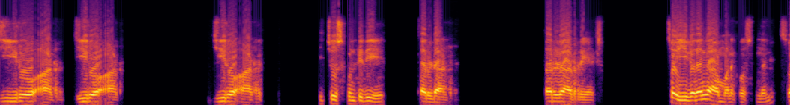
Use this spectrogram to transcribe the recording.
zero order zero order zero order ఇది చూసుకుంటే ఇది third order third order reaction so ఈ విధంగా మనకు వస్తుందండి. So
